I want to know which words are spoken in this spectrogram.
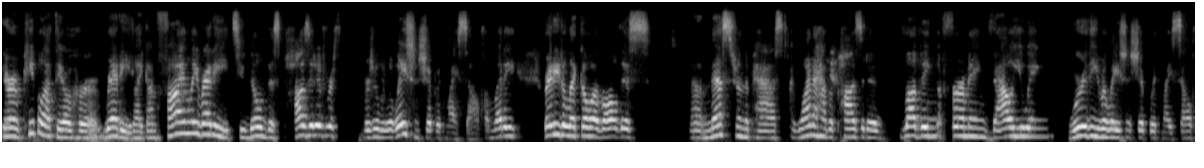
There are people out there who are ready, like, I'm finally ready to build this positive relationship with myself. I'm ready, ready to let go of all this uh, mess from the past. I want to have a positive, loving, affirming, valuing, worthy relationship with myself.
